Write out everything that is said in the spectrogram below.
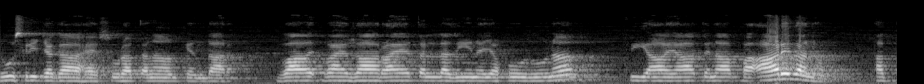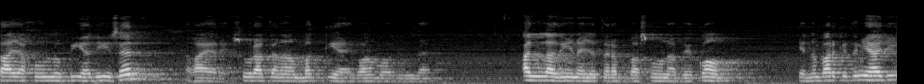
دوسری جگہ ہے سورت انعام کے اندر۔ رایت الزین یقون فی آیات نا پاردن حتیٰ یقون فی حدیث غیر سورت نام مکی ہے، وہاں موجود ہے۔ اللہ دین یتربسون بے قوم یہ نمبر کتنی ہے جی؟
